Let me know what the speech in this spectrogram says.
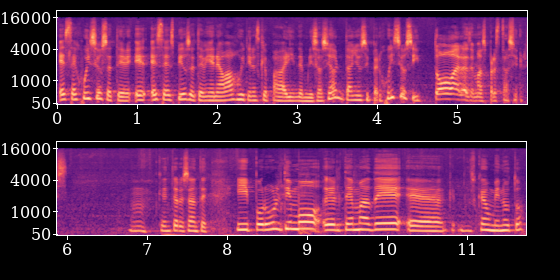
Ese juicio, se te, e, ese despido se te viene abajo y tienes que pagar indemnización, daños y perjuicios y todas las demás prestaciones. Mm, qué interesante. Y por último, el tema de, eh, nos queda un minuto,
